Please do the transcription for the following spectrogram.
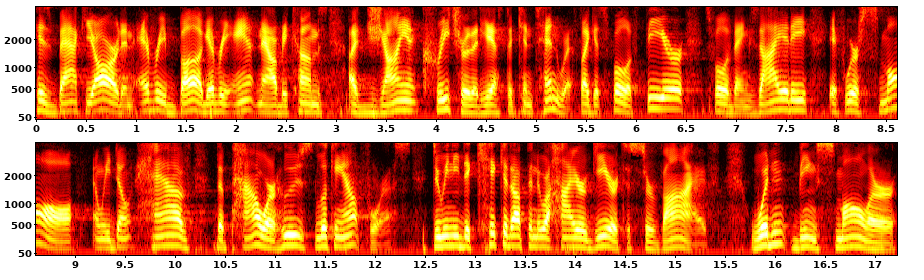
his backyard, and every bug, every ant now becomes a giant creature that he has to contend with. Like it's full of fear, it's full of anxiety. If we're small and we don't have the power, who's looking out for us? Do we need to kick it up into a higher gear to survive? Wouldn't being smaller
